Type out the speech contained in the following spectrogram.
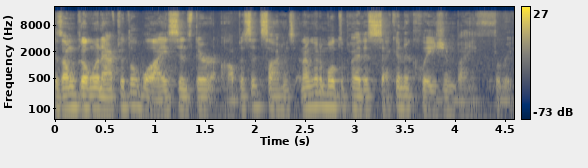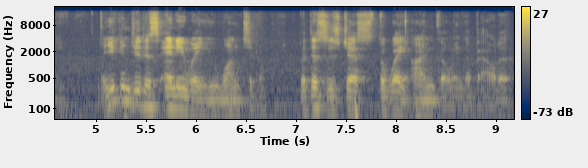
because I'm going after the y since they're opposite signs, and I'm going to multiply the second equation by 3. Now, you can do this any way you want to, but this is just the way I'm going about it,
